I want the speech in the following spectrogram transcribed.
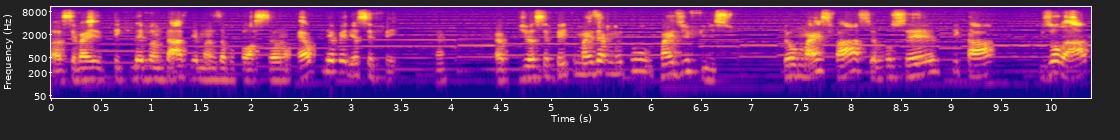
Ah, você vai ter que levantar as demandas da população. É o que deveria ser feito, né? É o que devia ser feito, mas é muito mais difícil. Então, o mais fácil é você ficar isolado?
